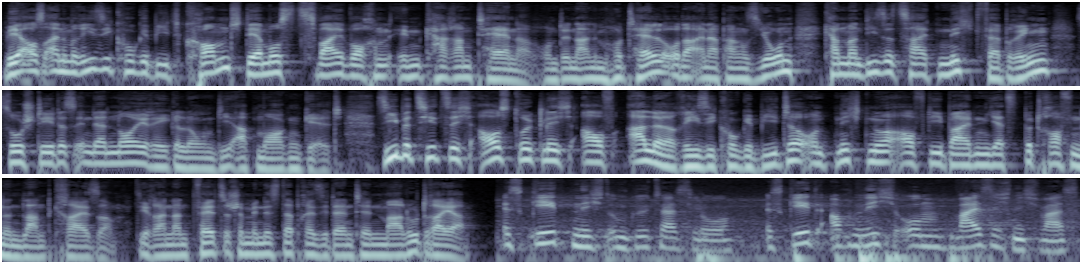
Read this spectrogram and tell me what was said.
Wer aus einem Risikogebiet kommt, der muss zwei Wochen in Quarantäne. Und in einem Hotel oder einer Pension kann man diese Zeit nicht verbringen. So steht es in der Neuregelung, die ab morgen gilt. Sie bezieht sich ausdrücklich auf alle Risikogebiete und nicht nur auf die beiden jetzt betroffenen Landkreise. Die rheinland-pfälzische Ministerpräsidentin Malu Dreyer. Es geht nicht um Gütersloh. Es geht auch nicht um weiß ich nicht was,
